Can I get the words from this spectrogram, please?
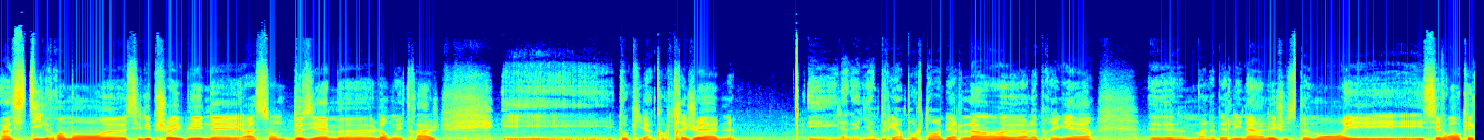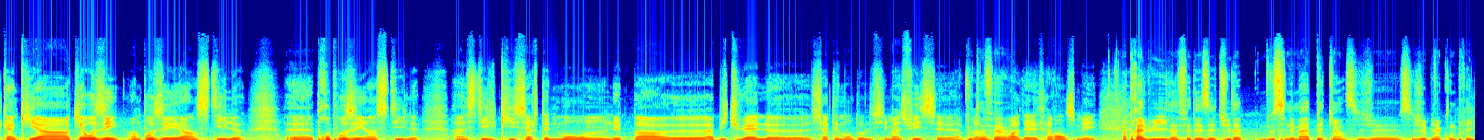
un style vraiment. Euh, Philippe Schäublin à son deuxième euh, long métrage. Et donc il est encore très jeune. Et il a gagné un prix important à Berlin, euh, à la première, euh, à la Berlinale justement. Et, et c'est vraiment quelqu'un qui a, qui a osé imposer un style, euh, proposer un style, un style qui certainement euh, n'est pas euh, habituel, certainement dans le cinéma suisse. Après, on fait, peut oui. avoir des références, mais Après, lui, il a fait des études de cinéma à Pékin, si j'ai si bien compris.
